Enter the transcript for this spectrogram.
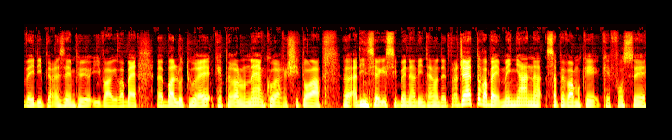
vedi per esempio i vari, vabbè, eh, Ballo Touré, che però non è ancora riuscito a, eh, ad inserirsi bene all'interno del progetto. Vabbè, Megnan sapevamo che, che fosse,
